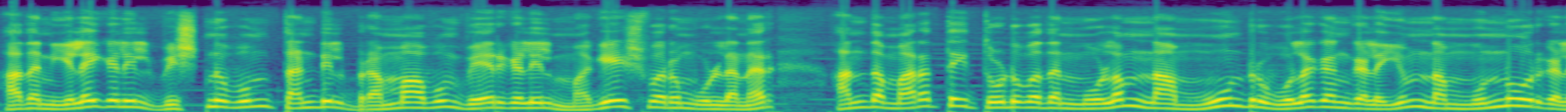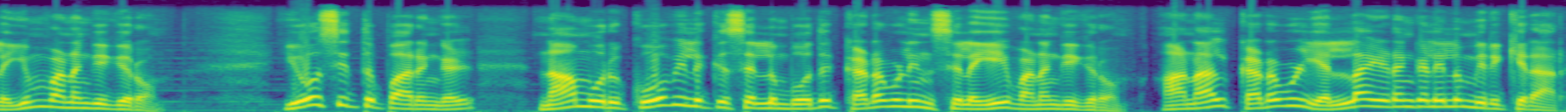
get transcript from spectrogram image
அதன் இலைகளில் விஷ்ணுவும் தண்டில் பிரம்மாவும் வேர்களில் மகேஸ்வரும் உள்ளனர். அந்த மரத்தை தொடுவதன் மூலம் நாம் மூன்று உலகங்களையும் நம் முன்னோர்களையும் வணங்குகிறோம். யோசித்து பாருங்கள் நாம் ஒரு கோவிலுக்கு செல்லும்போது கடவுளின் சிலையை வணங்குகிறோம். ஆனால் கடவுள் எல்லா இடங்களிலும் இருக்கிறார்.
